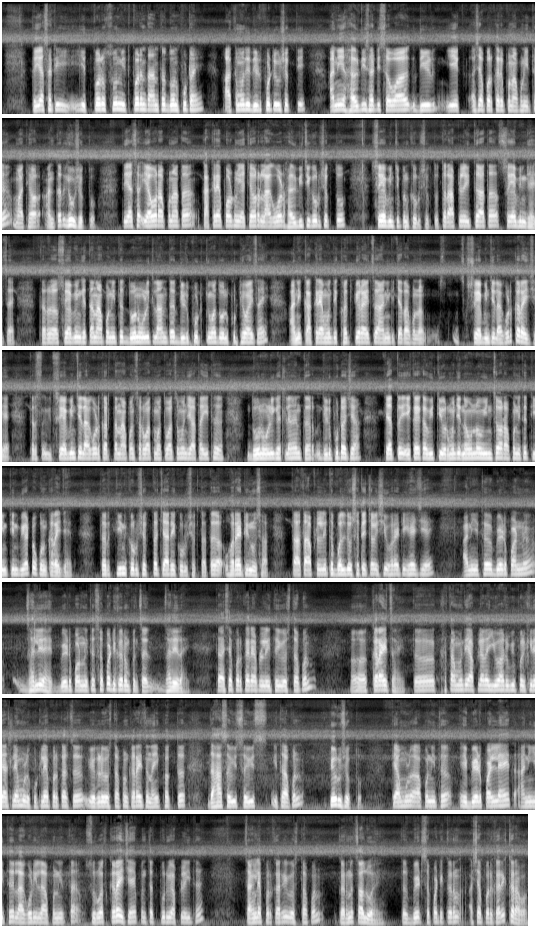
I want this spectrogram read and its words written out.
तर यासाठी इथपासून इथपर्यंत अंतर दोन फूट आहे. आतमध्ये दीड फूट येऊ शकते आणि हळदीसाठी सव्वा दीड एक अशा प्रकारे पण आपण इथं माथ्यावर अंतर घेऊ शकतो. तर याचा यावर आपण आता काकऱ्या पाडून याच्यावर लागवड हळदीची करू शकतो सोयाबीनची पण करू शकतो. तर आपल्याला इथं आता सोयाबीन घ्यायचं आहे. तर सोयाबीन घेताना आपण इथं दोन ओळीतलं अंतर दीड फूट किंवा दोन फूट ठेवायचं आहे आणि काकऱ्यामध्ये खत पेरायचं आणि त्याच्यात आपण सोयाबीनची लागवड करायची आहे. तर सोयाबीनची लागवड करताना आपण सर्वात महत्त्वाचं म्हणजे आता इथं दोन ओळी घेतल्यानंतर दीड फुटाच्या त्यात एका एका वितीवर म्हणजे नऊ नऊ इंचावर आपण इथं तीन तीन बिया टोकन करायच्या आहेत. तर तीन करू शकता चारही करू शकता. तर व्हरायटीनुसार. तर आता आपल्याला इथं बलदेव सत्तेचाळीस व्हरायटी घ्यायची आहे आणि इथं बेड पाडणं झालेलं आहे बेड पाडणं इथं सपाटीकरण पण चाल झालेलं आहे. तर अशा प्रकारे आपल्याला इथं व्यवस्थापन करायचं आहे. तर खतामध्ये आपल्याला यू आर बी प्रक्रिया असल्यामुळे कुठल्याही प्रकारचं वेगळं व्यवस्थापन करायचं नाही. फक्त दहा सव्वीस सव्वीस इथं आपण पेरू शकतो. त्यामुळं आपण इथं हे बेड पाडले आहेत आणि इथं लागवडीला आपण इथं सुरुवात करायची आहे. पण तत्पूर्वी आपल्याला इथं चांगल्या प्रकारे व्यवस्थापन करणं चालू आहे. तर बेड सपाटीकरण अशा प्रकारे करावं.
